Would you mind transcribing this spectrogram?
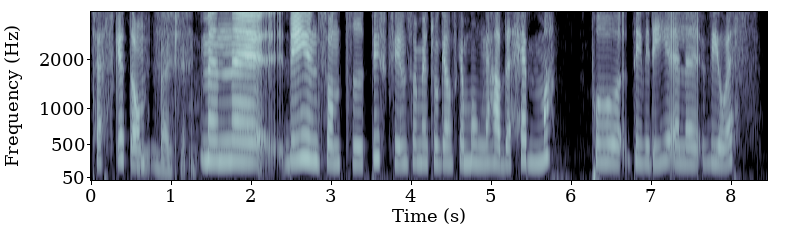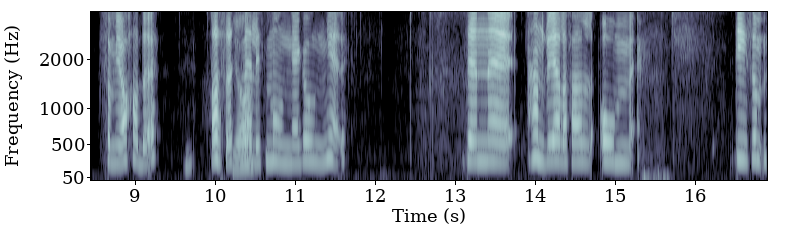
reboot-träsket de. Verkligen. Men eh, det är ju en sån typisk film som jag tror ganska många hade hemma på DVD eller VHS som jag hade. Har sett Ja. väldigt många gånger. Den eh, handlar i alla fall om det är som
